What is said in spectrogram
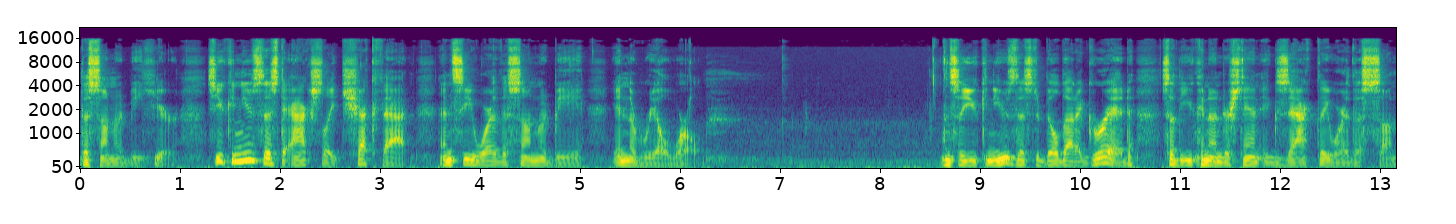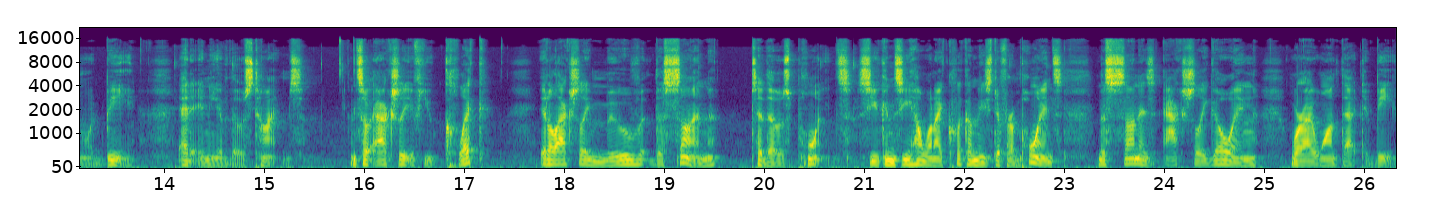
the sun would be here. So you can use this to actually check that and see where the sun would be in the real world. And so you can use this to build out a grid so that you can understand exactly where the sun would be at any of those times. And so actually if you click, it'll actually move the sun to those points. So you can see how when I click on these different points, the sun is actually going where I want that to be.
